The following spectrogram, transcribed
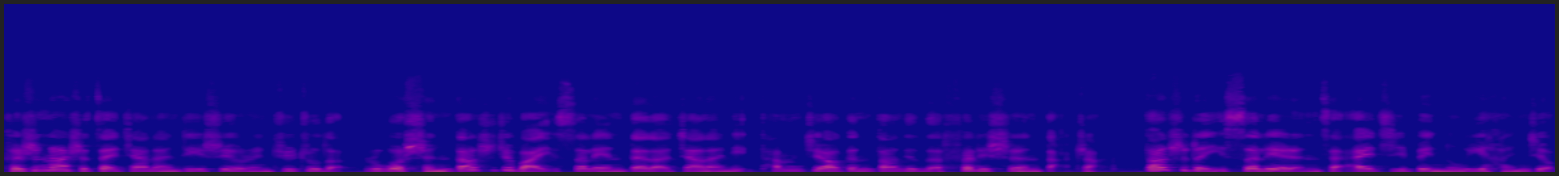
可是那是在迦南地是有人居住的。如果神当时就把以色列人带到迦南地，他们就要跟当地的非利士人打仗。当时的以色列人在埃及被奴役很久，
